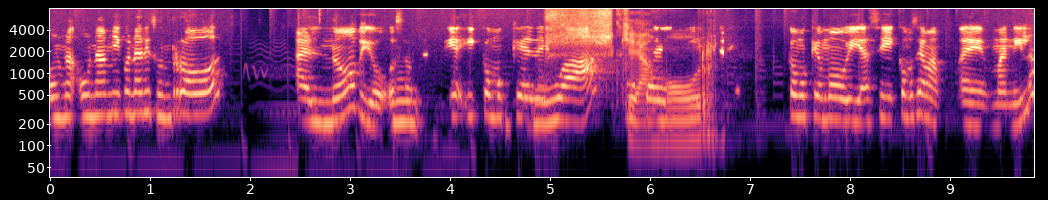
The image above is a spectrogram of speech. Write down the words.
una, un amigo una vez hizo un robot al novio, o sea, Mm. y, y como que de, What? qué amor. como que movía así, ¿cómo se llama? Eh, Manila,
